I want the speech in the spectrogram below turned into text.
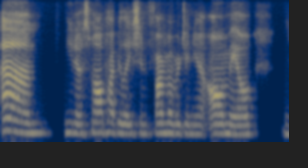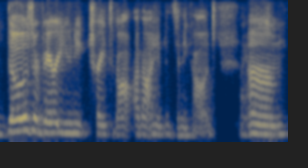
um, you know, small population, Farmville, Virginia, all male those are very unique traits about about Hampden-Sydney College. Um,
